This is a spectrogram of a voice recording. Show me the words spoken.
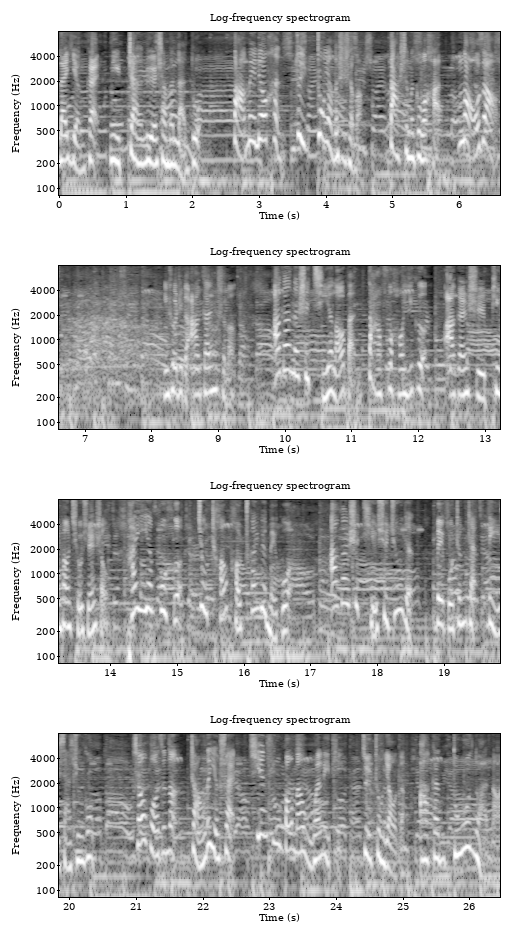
来掩盖你战略上的懒惰。把妹撩汉最重要的是什么？大声的跟我喊脑子！你说这个阿甘是吗？阿甘呢是企业老板，大富豪一个。阿甘是乒乓球选手，还一言不合就长跑穿越美国。阿甘是铁血军人，为国征战立下军功。小伙子呢长得也帅，天庭饱满，五官立体。最重要的，阿甘多暖呐，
